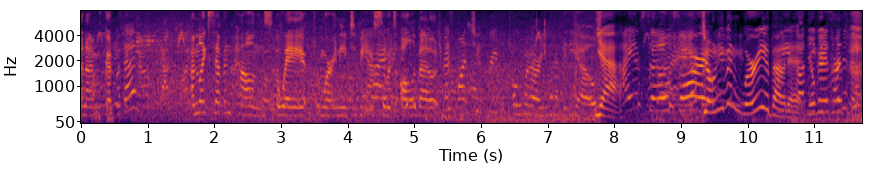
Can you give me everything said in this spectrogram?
and I'm good with it. I'm like seven pounds away from where I need to be, so it's all about. You guys want two free? Oh my god, are you want a video? Yeah. I am so sorry. Don't even worry about we it. You'll be part of it.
